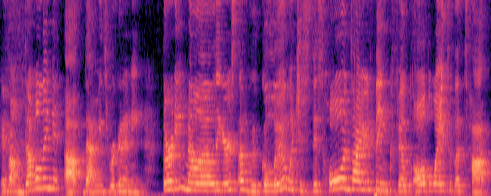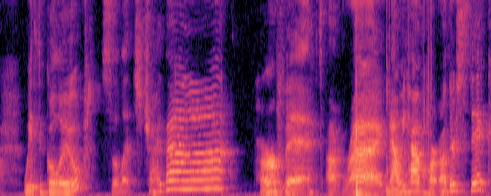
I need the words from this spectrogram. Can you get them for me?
if I'm doubling it up, that means we're gonna need 30 milliliters of glue, which is this whole entire thing filled all the way to the top with glue. So let's try that. Perfect. All right. Now we have our other stick.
